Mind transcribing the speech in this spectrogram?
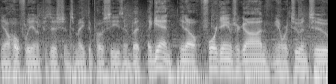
You know, hopefully in a position to make the postseason. But again, you know, four games are gone. You know, we're two and two,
